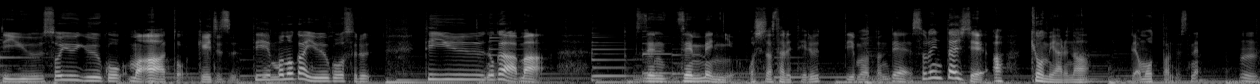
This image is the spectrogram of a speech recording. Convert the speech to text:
ていうそういう融合、まあ、アート芸術っていうものが融合するっていうのがまあ前前面に押し出されてるっていうものだったんでそれに対してあ興味あるなって思ったんですね。うん、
